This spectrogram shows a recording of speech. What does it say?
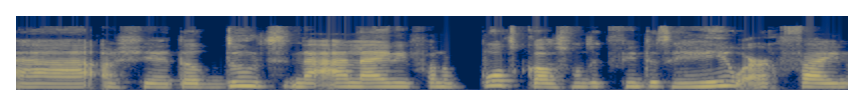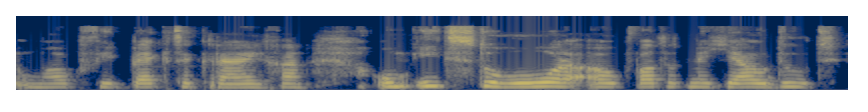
Uh, als je dat doet naar aanleiding van een podcast. Want ik vind het heel erg fijn om ook feedback te krijgen. Om iets te horen ook wat het met jou doet.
